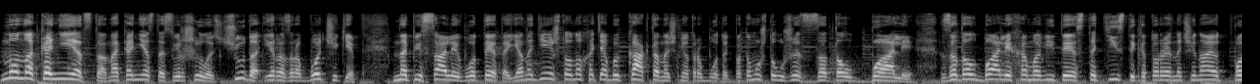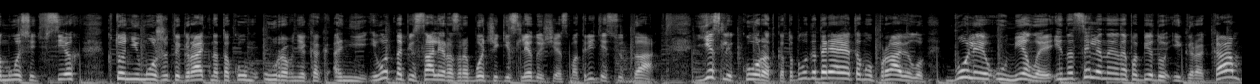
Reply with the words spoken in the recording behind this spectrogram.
но наконец-то, наконец-то свершилось чудо, и разработчики написали вот это. Я надеюсь, что оно хотя бы как-то начнет работать, потому что уже задолбали. Задолбали хамовитые статисты, которые начинают поносить всех, кто не может играть на таком уровне, как они. И вот написали разработчики следующее. Смотрите сюда. Если коротко, то благодаря этому правилу более умелые и нацеленные на победу игрокам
